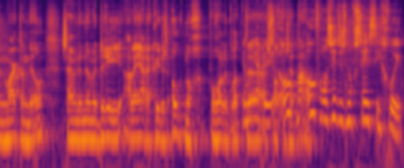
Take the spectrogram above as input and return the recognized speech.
10% marktaandeel. Zijn we de nummer drie. Alleen ja, daar kun je dus ook nog behoorlijk wat ja, maar, uh, stappen zetten. Maar overal zit dus nog steeds die groei.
